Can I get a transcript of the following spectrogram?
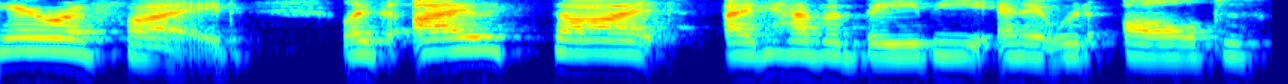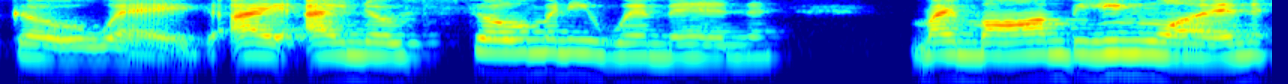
terrified. Like I thought I'd have a baby and it would all just go away. I, I know so many women, my mom being one,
